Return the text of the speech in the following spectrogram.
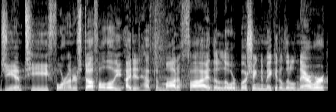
GMT 400 stuff, although I did have to modify the lower bushing to make it a little narrower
